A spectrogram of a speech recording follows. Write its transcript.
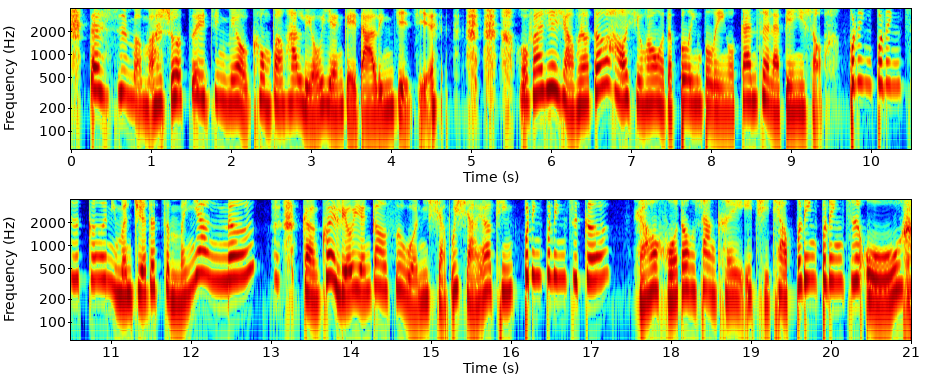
但是妈妈说最近没有空帮她留言给达玲姐姐。我发现小朋友都好喜欢我的布灵布灵，我干脆来编一首布灵布灵之歌，你们觉得怎么样呢？赶快留言告诉我，你想不想要听布灵布灵之歌？然后活动上可以一起跳布灵布灵之舞。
